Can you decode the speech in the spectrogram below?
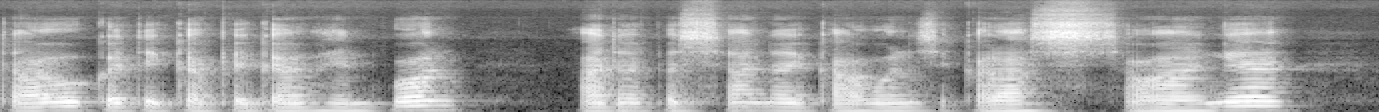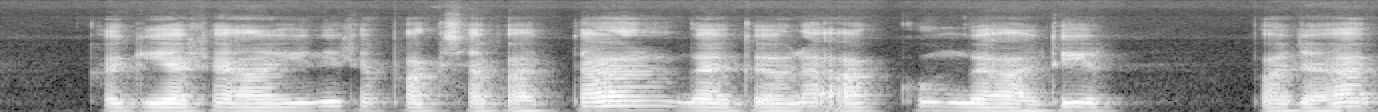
tahu ketika pegang handphone, ada pesan dari kawan sekelas. Soalnya kegiatan hari ini terpaksa batal, gara-gara aku nggak hadir. Padahal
